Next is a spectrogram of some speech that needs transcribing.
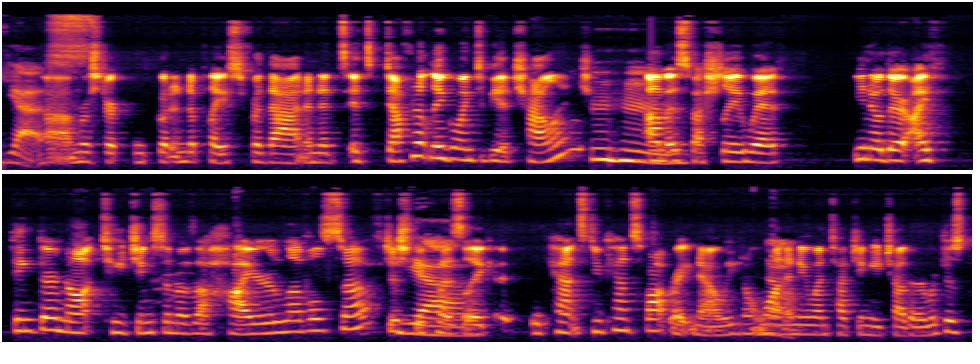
yes. um, restrictions put into place for that, and it's it's definitely going to be a challenge, Mhm. um, especially with you know there I think they're not teaching some of the higher level stuff just Yeah. because like you can't you can't spot right now. We don't want No. anyone touching each other, which is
